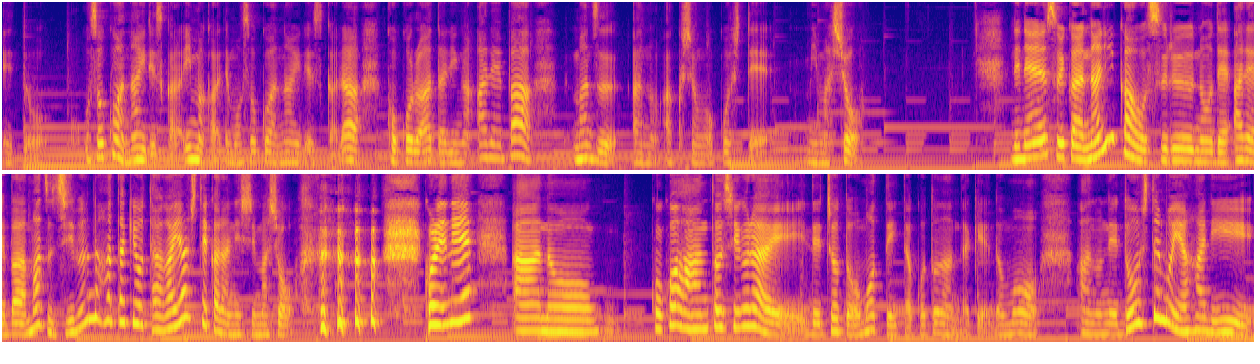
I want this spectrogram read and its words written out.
えーと遅くはないですから今からでも遅くはないですから心当たりがあればまずあのアクションを起こしてみましょう。でね、それから何かをするのであれば、まず自分の畑を耕してからにしましょう。これね、あの、ここ半年ぐらいでちょっと思っていたことなんだけれども、あのね、どうしてもやはり、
